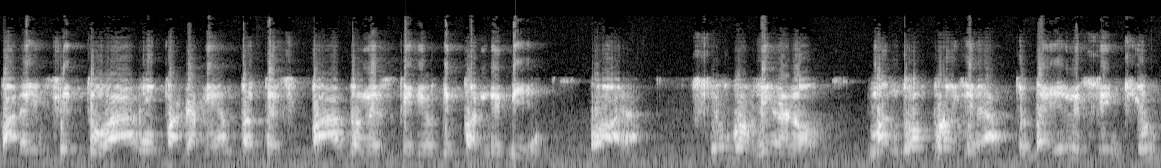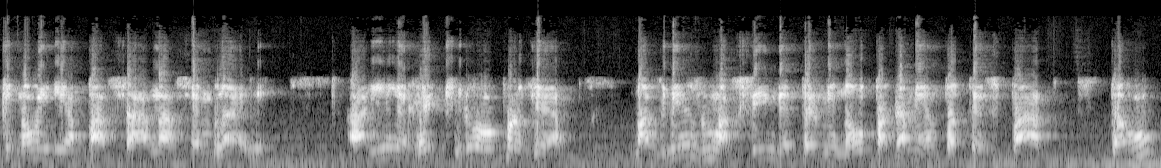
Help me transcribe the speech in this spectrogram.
para efetuar o pagamento antecipado nesse período de pandemia. Ora, se o governo mandou o projeto, daí ele sentiu que não iria passar na Assembleia, aí ele retirou o projeto, mas mesmo assim determinou o pagamento antecipado, então,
